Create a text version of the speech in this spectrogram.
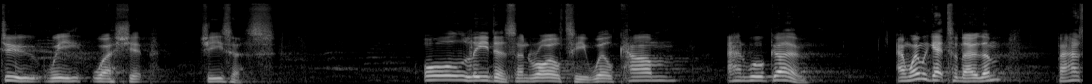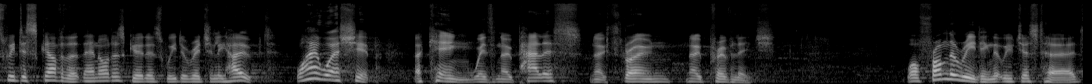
do we worship Jesus? all leaders and royalty will come and will go. And when we get to know them, perhaps we discover that they're not as good as we'd originally hoped. Why worship a king with no palace, no throne, no privilege? Well, from the reading that we've just heard,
